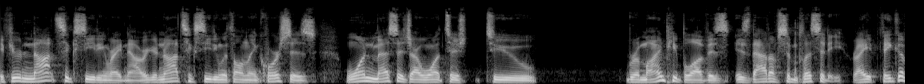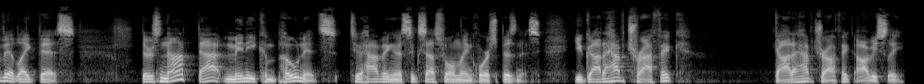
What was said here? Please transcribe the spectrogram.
if you're not succeeding right now or you're not succeeding with online courses, one message I want to to remind people of is is that of simplicity, right? Think of it like this. There's not that many components to having a successful online course business. You got to have traffic, got to have traffic, obviously.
